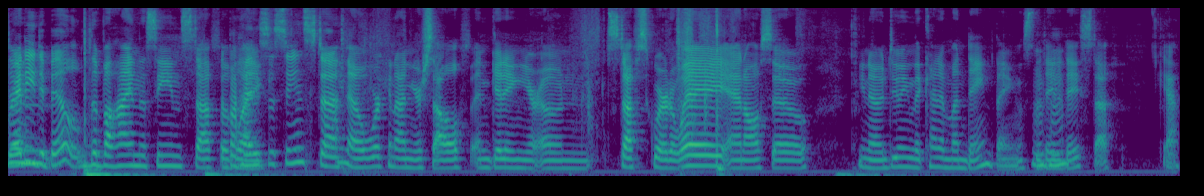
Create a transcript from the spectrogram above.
ready to build. the behind the scenes stuff of behind like the scenes stuff. you know working on yourself and getting your own stuff squared away and also you know doing the kind of mundane things the Mhm. day-to-day stuff Yeah.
